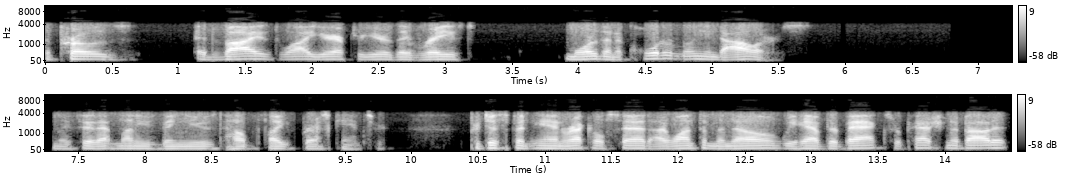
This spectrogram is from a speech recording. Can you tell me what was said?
The pros advised why year after year they've raised more than a quarter million dollars. And they say that money is being used to help fight breast cancer. Participant Ann Reckel said, I want them to know we have their backs, we're passionate about it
